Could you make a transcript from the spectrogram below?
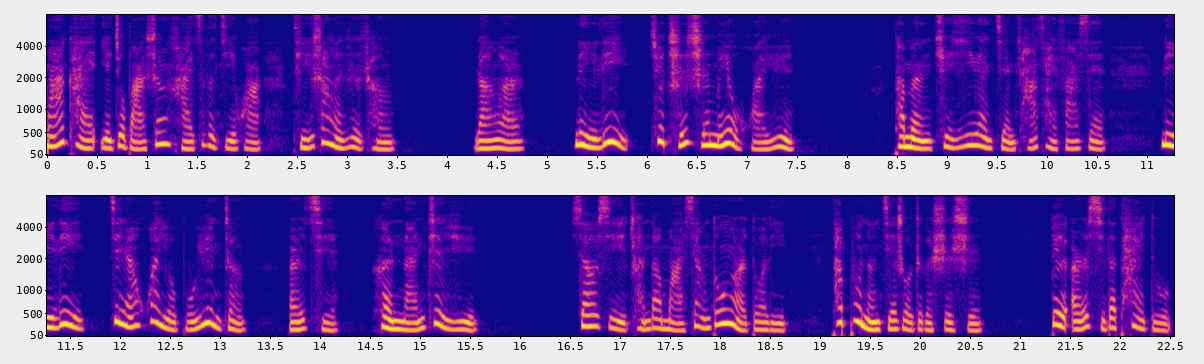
马凯也就把生孩子的计划提上了日程。然而，李丽却迟迟没有怀孕。他们去医院检查，才发现。李丽竟然患有不孕症，而且很难治愈。消息传到马向东耳朵里，他不能接受这个事实，对儿媳的态度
